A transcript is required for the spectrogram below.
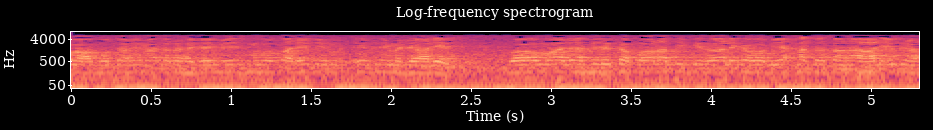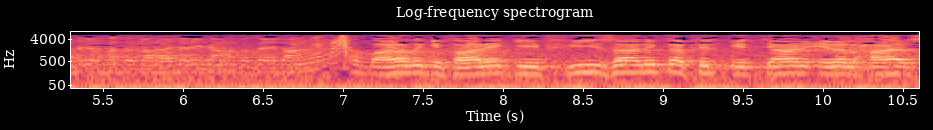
وابو تميمة الهجمي اسمه طريق مطلب ابن مجالس وهو بارد کفارے کی فی ذلك فی الاتیان الى الحائز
